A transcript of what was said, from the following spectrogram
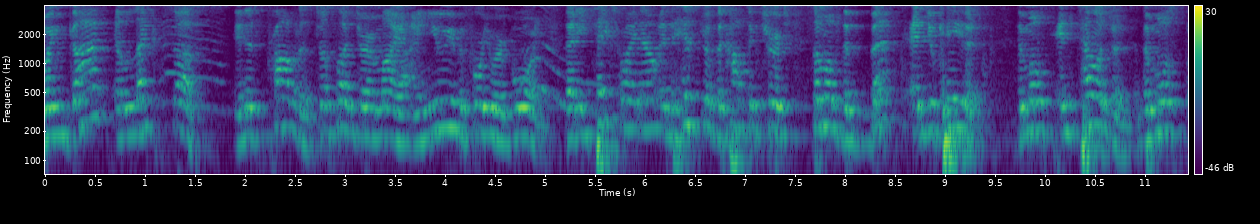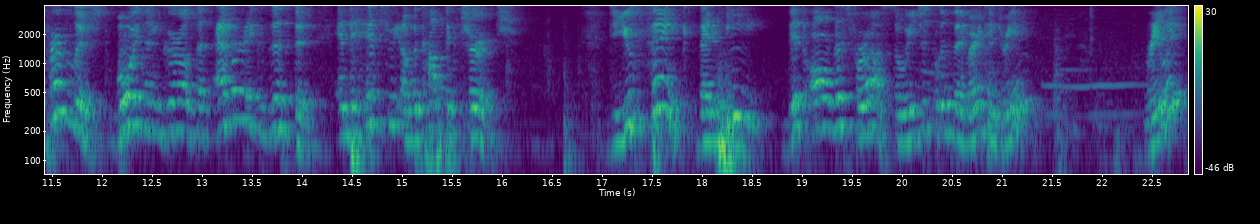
When God elects us in His providence, just like Jeremiah, I knew you before you were born, that He takes right now in the history of the Coptic Church some of the best educated, the most intelligent, the most privileged boys and girls that ever existed in the history of the Coptic Church. Do you think that He did all this for us so we just live the American dream? Really?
